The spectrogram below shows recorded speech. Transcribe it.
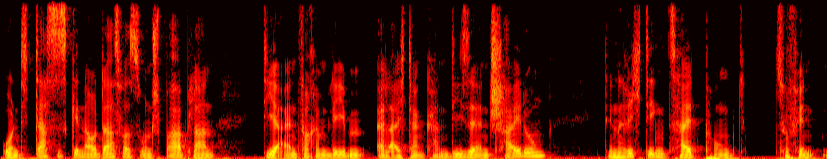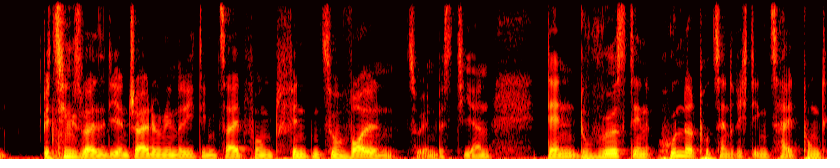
Und das ist genau das, was so ein Sparplan dir einfach im Leben erleichtern kann. Diese Entscheidung, den richtigen Zeitpunkt zu finden, beziehungsweise die Entscheidung, den richtigen Zeitpunkt finden zu wollen, zu investieren. Denn du wirst den 100% richtigen Zeitpunkt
